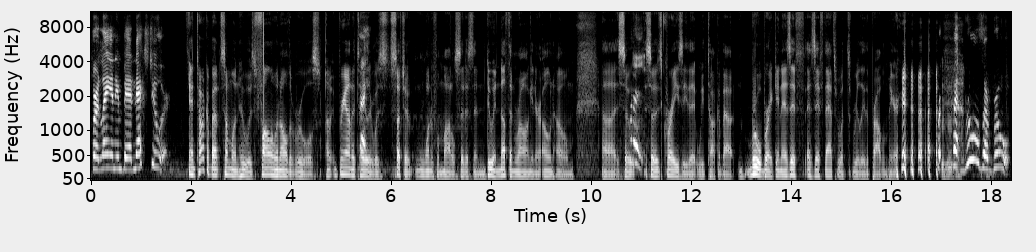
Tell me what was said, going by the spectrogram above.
for laying in bed next to her. And talk about someone who was following all the rules. I mean, Breonna Taylor right. was such a wonderful model citizen, doing nothing wrong in her own home. Uh, so, right. so it's crazy that we talk about rule breaking as if as if that's what's really the problem here. but rules are rules.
